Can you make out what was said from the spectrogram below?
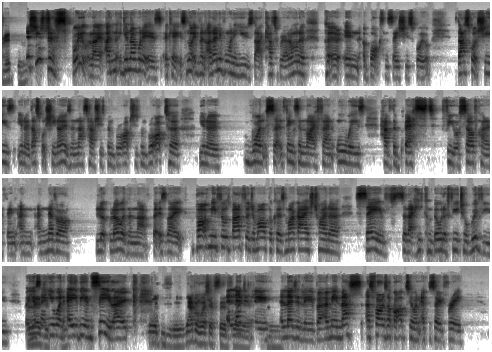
she's just spoiled like and you know what it is? Okay it's not even i don't even want to use that category. I don't want to put her in a box and say she's spoiled. That's what she's you know that's what she knows and that's how she's been brought up. She's been brought up to you know want certain things in life and always have the best for yourself kind of thing and and never look lower than that. But it's like part of me feels bad for jamal because my guy is trying to save so that he can build a future with you. But allegedly. you're saying you want a b and c like allegedly. we haven't watched episode allegedly. Allegedly. But i mean that's as far as i got up to on episode three.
